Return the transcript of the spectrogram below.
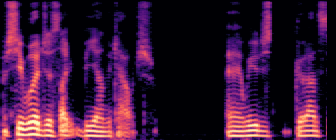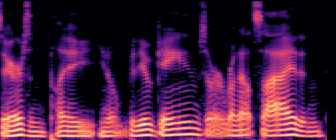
but she would just like be on the couch and we would just go downstairs and play you know video games or run outside and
